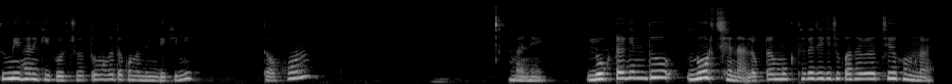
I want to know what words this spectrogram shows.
তুমি এখানে কী করছ? তোমাকে তো কোনো দিন দেখিনি। তখন মানে লোকটা কিন্তু নড়ছে না। লোকটার মুখ থেকে যে কিছু কথা বেরোচ্ছে এরকম নয়।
